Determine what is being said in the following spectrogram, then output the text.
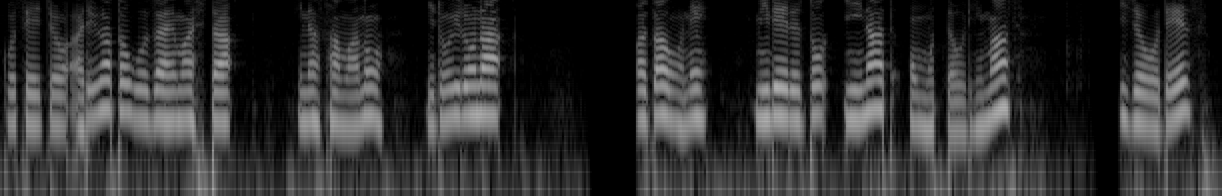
ご清聴ありがとうございました。皆様のいろいろな技をね、見れるといいなと思っております。以上です。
